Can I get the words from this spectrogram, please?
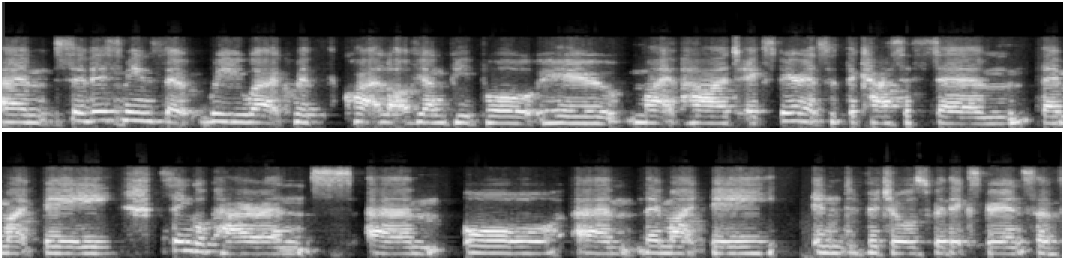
Um, so this means that we work with quite a lot of young people who might have had experience with the care system. They might be single parents, um, or um, they might be individuals with experience of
